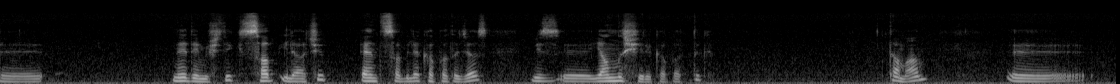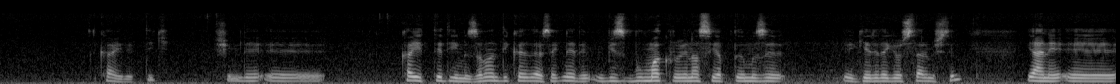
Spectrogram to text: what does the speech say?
Ee, ne demiştik? Sub ile açıp end sub ile kapatacağız. Biz e, yanlış yeri kapattık. Tamam. Ee, kaydettik. Şimdi e, kayıt dediğimiz zaman dikkat edersek ne de, biz bu makroyu nasıl yaptığımızı e, geride göstermiştim. Yani e,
